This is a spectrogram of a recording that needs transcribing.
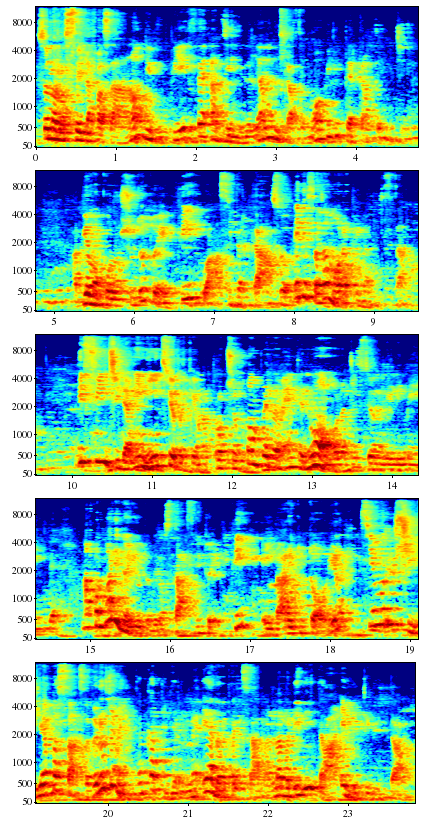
Sono Rossella Fasano di VPF, azienda italiana di case mobili per campeggi. Abbiamo conosciuto Tueppi quasi per caso ed è stato amore a prima vista. Difficile all'inizio perché è un approccio completamente nuovo alla gestione delle email, ma con valido aiuto dello staff di Tueppi e i vari tutorial siamo riusciti abbastanza velocemente a capirne e ad apprezzare la validità e l'utilità,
